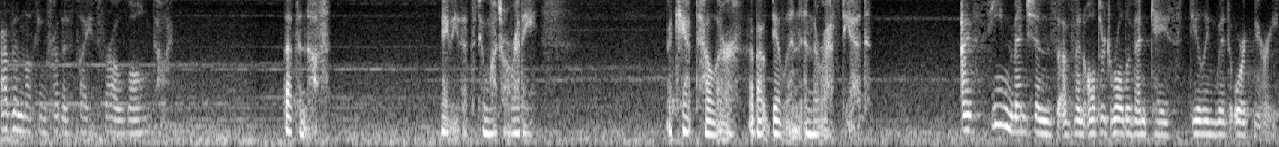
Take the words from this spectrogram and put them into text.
I've been looking for this place for a long time. That's enough. Maybe that's too much already. I can't tell her about Dylan and the rest yet. I've seen mentions of an Altered World event case dealing with Ordinary.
